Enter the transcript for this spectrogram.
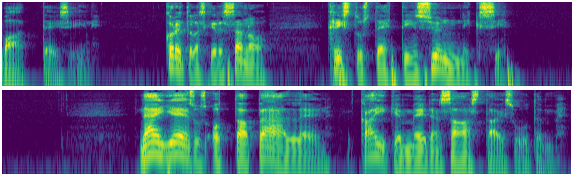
vaatteisiini. Korintolaskirja sanoo, Kristus tehtiin synniksi. Näin Jeesus ottaa päälleen kaiken meidän saastaisuutemme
